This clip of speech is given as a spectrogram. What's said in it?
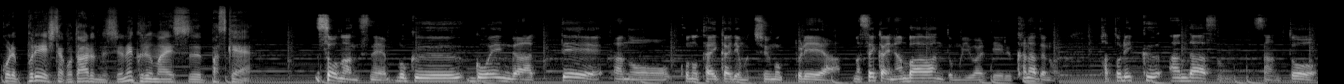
これプレーしたことあるんですよね、はい、車椅子バスケ。そうなんですね。僕、ご縁があって、あの、この大会でも注目プレーヤー、まあ、世界ナンバーワンとも言われているカナダのパトリック・アンダーソンさんと、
